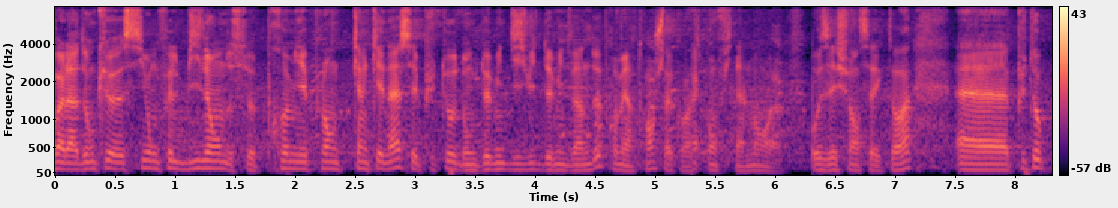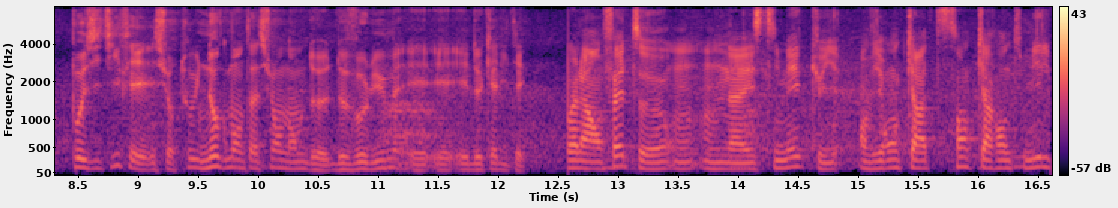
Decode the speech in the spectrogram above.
Voilà, donc euh, si on fait le bilan de ce premier plan quinquennal, c'est plutôt donc 2018-2022, première tranche, ça correspond finalement euh, aux échéances électorales, euh, plutôt positif et, surtout une augmentation en nombre de, volumes et, de qualité. Voilà, en fait, on, on a estimé qu'environ 440 000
